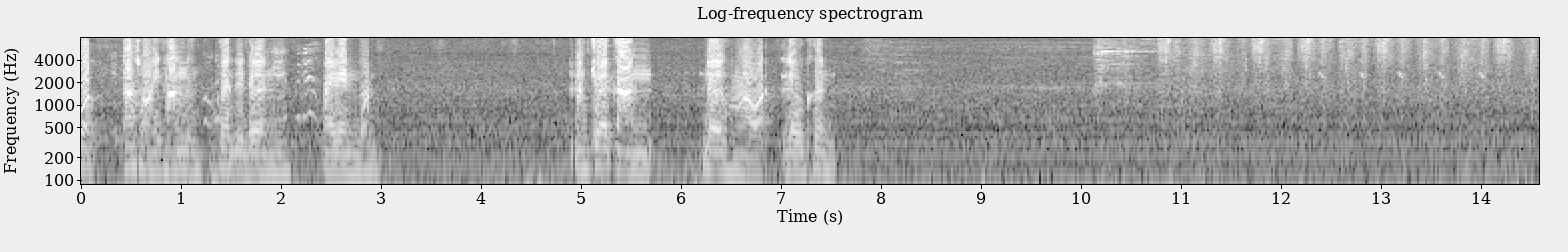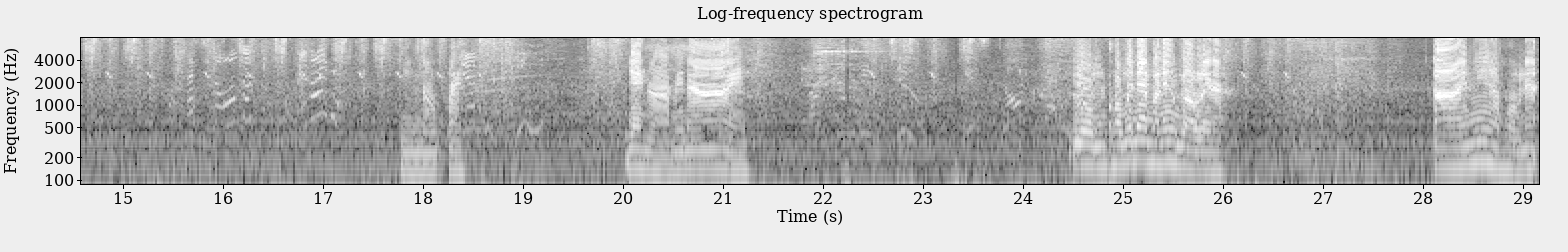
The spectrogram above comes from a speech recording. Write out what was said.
กดท่าสองอีกครั้งหนึ่งเพื่อจะเดินไปเลนบน มันช่วยการเดินของเราอะเร็วขึ้น ยิงนกไป แย่งหาไม่ได้ ลมเขาไม่ได้มาเล่นกับเราเลยนะ ตายเนี่ยผมเนี่ย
